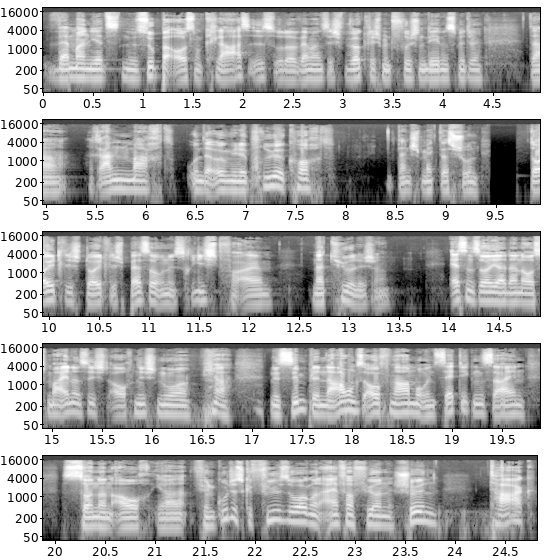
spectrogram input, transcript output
wenn man jetzt eine Suppe aus dem Glas ist oder wenn man sich wirklich mit frischen Lebensmitteln da ranmacht und da irgendwie eine Brühe kocht, dann schmeckt das schon deutlich, deutlich besser und es riecht vor allem natürlicher. Essen soll ja dann aus meiner Sicht auch nicht nur ja, eine simple Nahrungsaufnahme und Sättigen sein, sondern auch ja für ein gutes Gefühl sorgen und einfach für einen schönen Tag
